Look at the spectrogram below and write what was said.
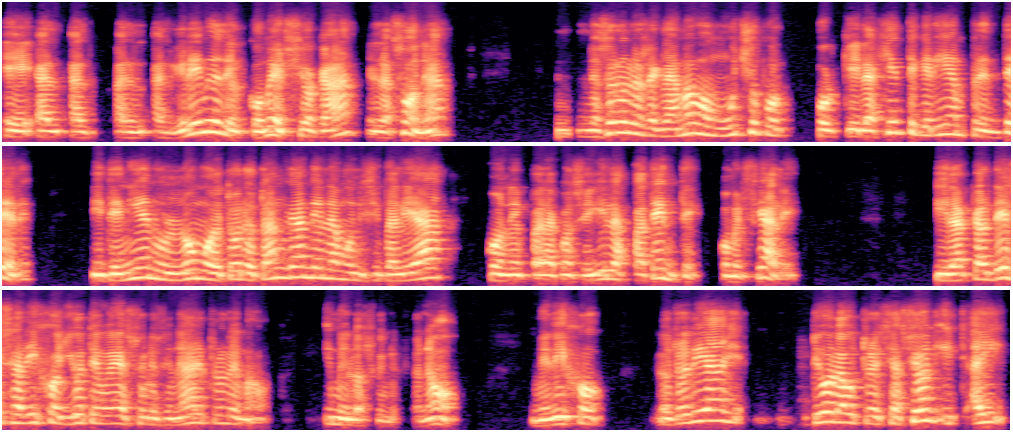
eh, al, gremio del comercio acá, en la zona, nosotros le reclamamos mucho por, porque la gente quería emprender y tenían un lomo de toro tan grande en la municipalidad para conseguir las patentes comerciales. Y la alcaldesa dijo, yo te voy a solucionar el problema. Y me lo solucionó. Me dijo, el otro día dio la autorización y ahí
